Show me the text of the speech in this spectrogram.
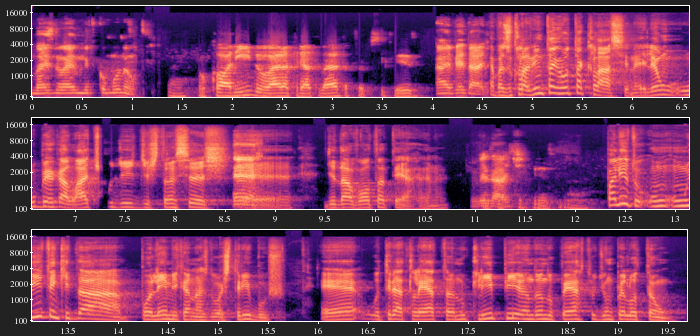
mas não é muito comum, não. O Clarindo era triatleta, foi pro ciclismo. Ah, é verdade. É, mas o Clarindo tá em outra classe, né? Ele é um Uber galáctico de distâncias é. É, de dar a volta à Terra, né? É verdade. Palito, um, um item que dá polêmica nas duas tribos é o triatleta no clipe andando perto de um pelotão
